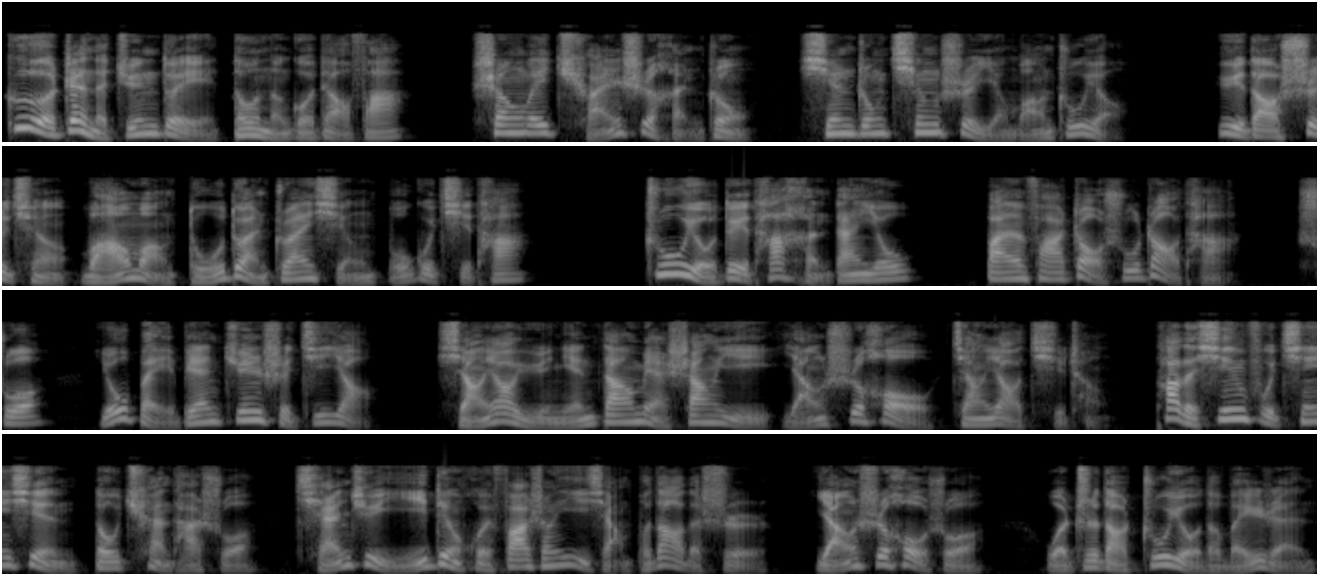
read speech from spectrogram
各镇的军队都能够调发，声威权势很重，心中轻视颖王朱友，遇到事情往往独断专行，不顾其他。朱友对他很担忧，颁发诏书召他说，有北边军事机要，想要与您当面商议。杨师厚将要启程，他的心腹亲信都劝他说，前去一定会发生意想不到的事。杨师厚说，我知道朱友的为人。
